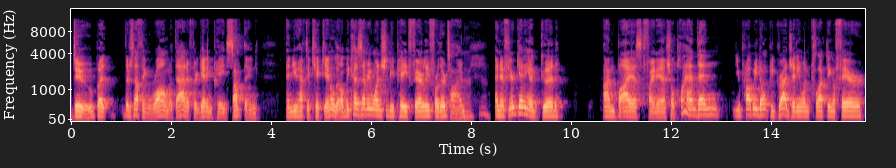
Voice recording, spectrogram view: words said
do, but there's nothing wrong with that if they're getting paid something and you have to kick in a little because everyone should be paid fairly for their time. Yeah, yeah. And if you're getting a good, unbiased financial plan, then you probably don't begrudge anyone collecting a fair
